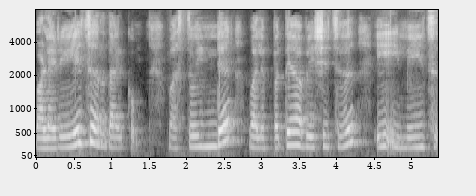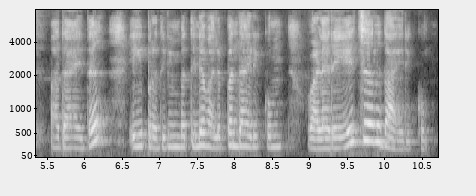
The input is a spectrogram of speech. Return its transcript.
വളരെ ചെറുതായിരിക്കും. വസ്തുവിന്റെ വലുപ്പത്തെ അപേക്ഷിച്ച് ഈ ഇമേജ് അതായത് ഈ പ്രതിബിംബത്തിന്റെ വലുപ്പം എന്തായിരിക്കും? വളരെ ചെറുതായിരിക്കും.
